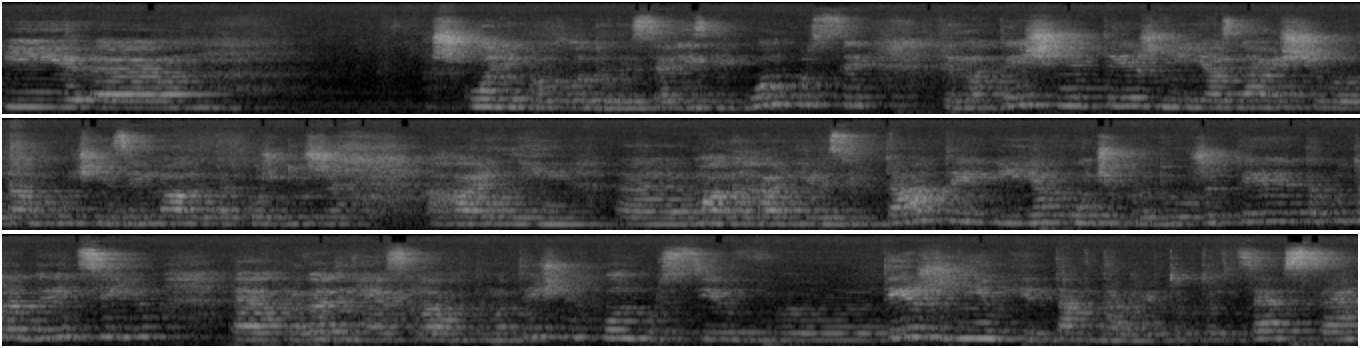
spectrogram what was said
І е, в школі проводилися різні конкурси, тематичні тижні. Я знаю, що там учні займали також дуже гарні, е, мали гарні результати, і я хочу продовжити таку традицію е, проведення яскравих тематичних конкурсів, е, тижнів і так далі. Тобто це все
